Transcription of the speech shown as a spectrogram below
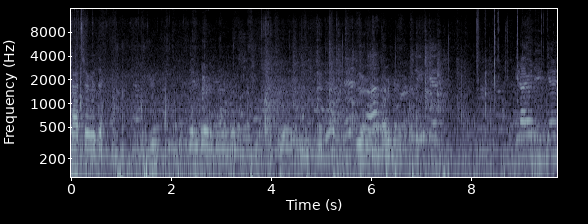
çerçevede yün ipleri böyle böyle böyle. Bir ay ödeyeyim gel.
